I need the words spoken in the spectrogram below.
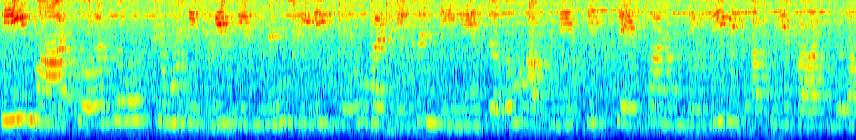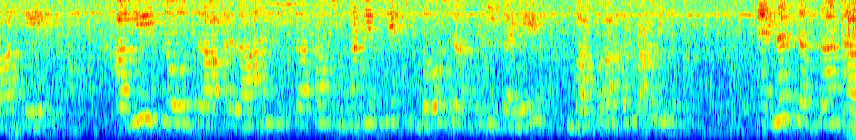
30 ਮਾਰਚ 1664 ਈਸਵੀ ਵਿੱਚ ਨੂੰ ਸ੍ਰੀ ਗੁਰੂ ਹਰਕ੍ਰਿਸ਼ਨ ਜੀ ਨੇ ਜਦੋਂ ਆਪਣੇ ਸਿੱਖ ਸੇਵਕਾਂ ਨੂੰ ਦਿੱਲੀ ਵਿੱਚ ਆਪਣੇ ਪਾਸ ਬੁਲਾ ਕੇ ਅਗਲੀ ਜੋਤ ਦਾ ਐਲਾਨ ਕੀਤਾ ਤਾਂ ਉਹਨਾਂ ਨੇ ਸਿਰਫ ਦੋ ਸ਼ਬਦ ਹੀ ਕਹੇ, ਬਾਬਾ ਬਕਾਲੀ ਇਹਨਾਂ ਸ਼ਬਦਾਂ ਦਾ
